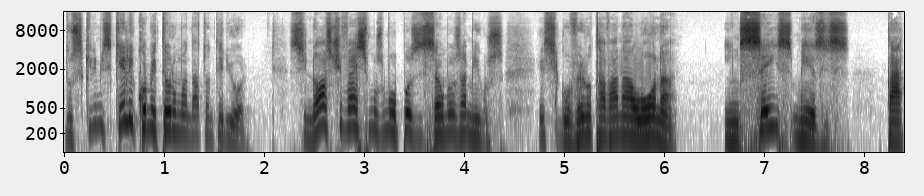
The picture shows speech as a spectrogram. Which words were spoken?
dos crimes que ele cometeu no mandato anterior. Se nós tivéssemos uma oposição, meus amigos, esse governo tava na lona em seis meses. Tá?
